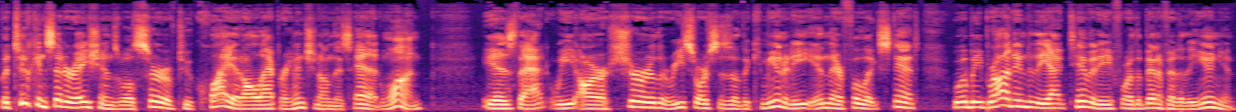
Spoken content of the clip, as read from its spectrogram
But two considerations will serve to quiet all apprehension on this head. One is that we are sure the resources of the community in their full extent will be brought into the activity for the benefit of the Union.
